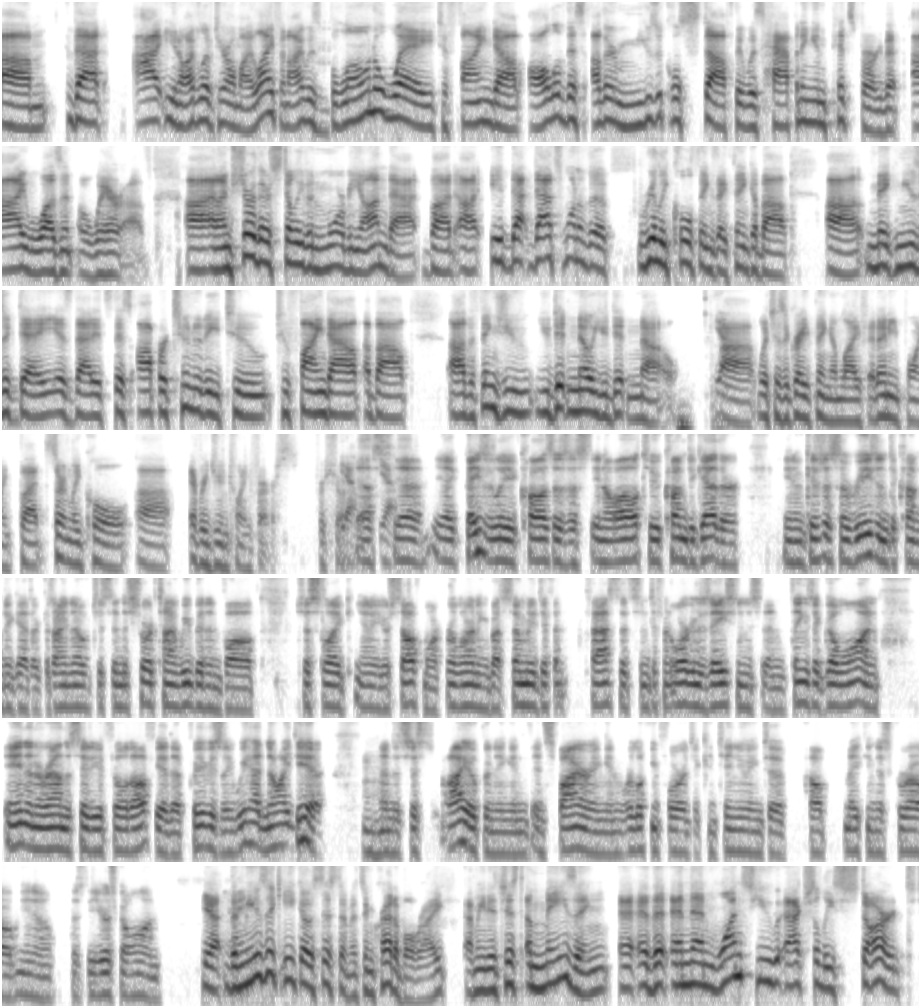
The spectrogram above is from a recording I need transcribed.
um, that I, you know, I've lived here all my life and I was blown away to find out all of this other musical stuff that was happening in Pittsburgh that I wasn't aware of. Uh, and I'm sure there's still even more beyond that, but uh, it, that that's one of the really cool things I think about uh, Make Music Day is that it's this opportunity to to find out about uh, the things you you didn't know you didn't know. Yeah, uh, which is a great thing in life at any point, but certainly cool uh, every June 21st for sure. Yes, yes, yes, yeah, yeah. Basically, it causes us, you know, all to come together. You know, gives us a reason to come together. Because I know, just in the short time we've been involved, just like you know yourself, Mark, we're learning about so many different facets and different organizations and things that go on in and around the city of Philadelphia that previously we had no idea. Mm-hmm. And it's just eye opening and inspiring. And we're looking forward to continuing to help making this grow, you know, as the years go on. Yeah, the music ecosystem, it's incredible, right? I mean, it's just amazing. Uh, that, and then once you actually start,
